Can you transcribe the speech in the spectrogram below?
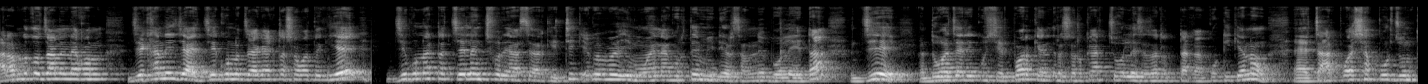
আর আপনারা তো জানেন এখন, যেখানেই যায় যে কোনো জায়গায় একটা সভাতে গিয়ে যে কোনো একটা চ্যালেঞ্জ ছড়ে আসে আর কি। ঠিক এভাবে এই ময়নাগুড়িতে মিডিয়ার সামনে বলে এটা যে দু হাজার একুশের পর কেন্দ্র সরকার চল্লিশ হাজার টাকা কোটি কেন চার পয়সা পর্যন্ত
